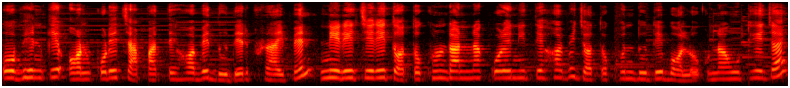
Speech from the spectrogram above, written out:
ওভেনকে অন করে চাপাতে হবে দুধের ফ্রাই প্যান। নেড়ে চেড়ে ততক্ষণ রান্না করে নিতে হবে, যতক্ষণ দুধে বলক না উঠে যায়।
